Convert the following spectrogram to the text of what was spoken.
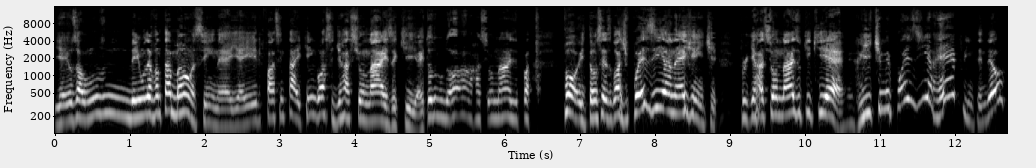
E aí os alunos, nenhum levanta a mão, assim, né? E aí ele fala assim, tá, e quem gosta de racionais aqui? Aí todo mundo, ó, oh, racionais. Pô, então vocês gostam de poesia, né, gente? Porque racionais o que que é? Ritmo e poesia, rap, entendeu?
